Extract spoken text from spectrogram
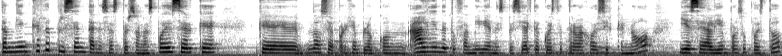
también qué representan esas personas. Puede ser que, que, no sé, por ejemplo, con alguien de tu familia en especial te cueste trabajo decir que no y ese alguien, por supuesto,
